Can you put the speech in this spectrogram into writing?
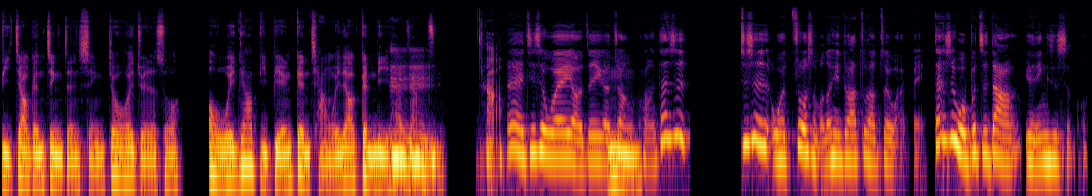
比较跟竞争心，就会觉得说，哦，我一定要比别人更强，我一定要更厉害这样子。嗯、好，对，其实我也有这个状况，嗯、但是就是我做什么东西都要做到最完美，但是我不知道原因是什么，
